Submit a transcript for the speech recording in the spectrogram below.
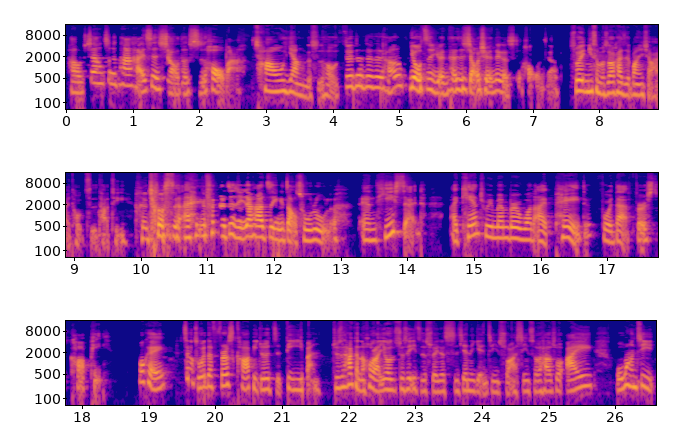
好像是他还是小的时候吧。超样的时候，对对对对，好像幼稚园还是小学那个时候这样，所以你什么时候开始帮你小孩投资？他提 就是哎，他自己让他自己找出路了。And he said, "I can't remember what I paid for that first copy." OK，这个所谓的 first copy 就是指第一版，就是他可能后来又就是一直随着时间的演进刷新，所以他就说：“哎，我忘记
